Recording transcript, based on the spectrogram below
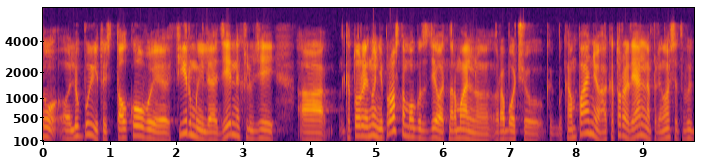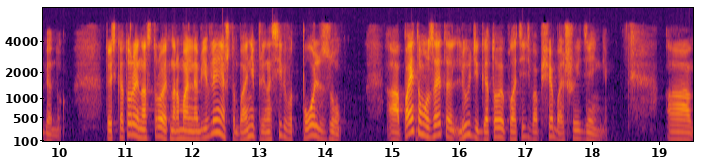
ну, любые, то есть толковые фирмы или отдельных людей, а, которые ну, не просто могут сделать нормальную рабочую как бы, компанию, а которые реально приносят выгоду. То есть которые настроят нормальное объявление, чтобы они приносили вот пользу. А, поэтому за это люди готовы платить вообще большие деньги. А,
